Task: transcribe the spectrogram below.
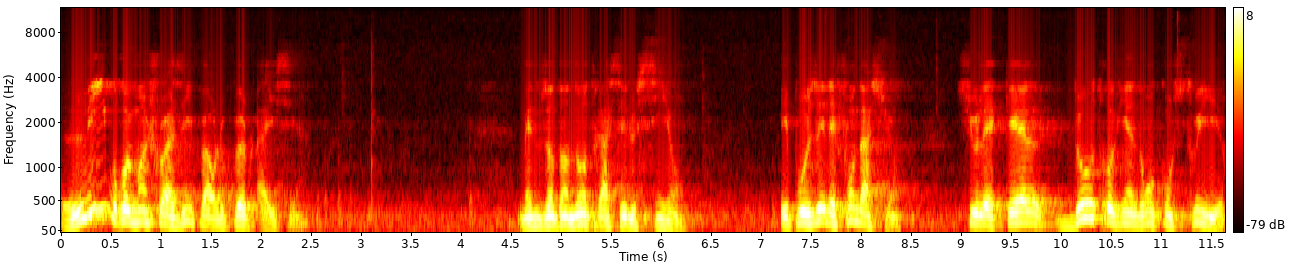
librement choisis par le peuple haïtien. Mais nous entendons tracer le sillon et poser les fondations sur lesquelles d'autres viendront construire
